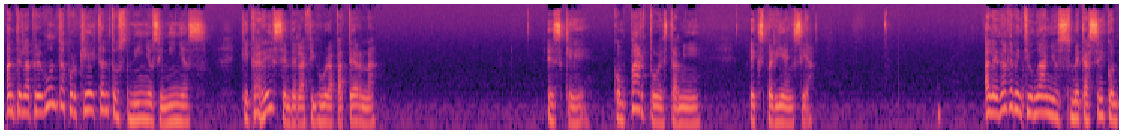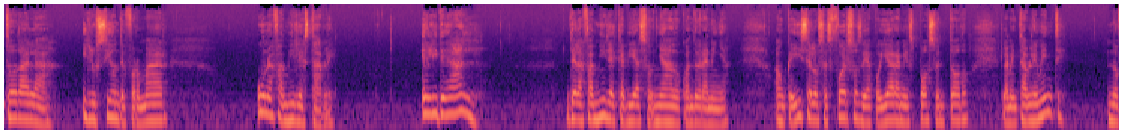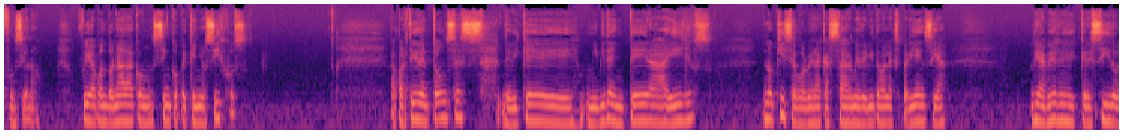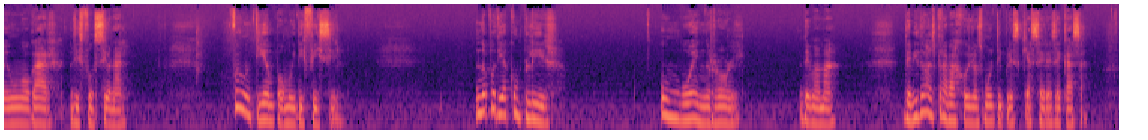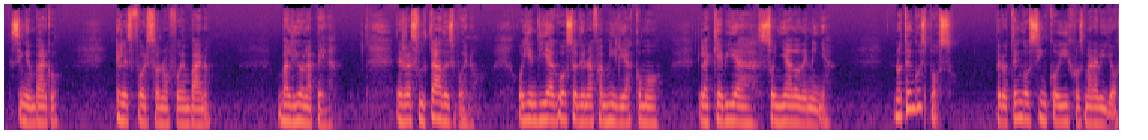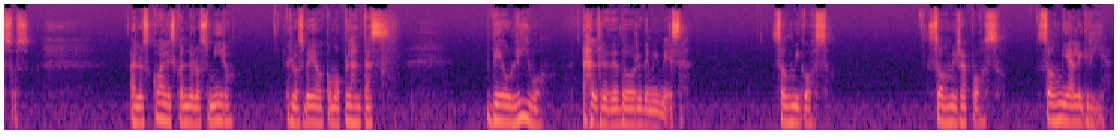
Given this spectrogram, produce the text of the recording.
Ante la pregunta por qué hay tantos niños y niñas que carecen de la figura paterna, es que comparto esta mi experiencia. A la edad de 21 años me casé con toda la ilusión de formar una familia estable. El ideal de la familia que había soñado cuando era niña. Aunque hice los esfuerzos de apoyar a mi esposo en todo, lamentablemente no funcionó. Fui abandonada con cinco pequeños hijos, a partir de entonces dediqué mi vida entera a ellos. No quise volver a casarme debido a la experiencia de haber eh, crecido en un hogar disfuncional. Fue un tiempo muy difícil. No podía cumplir un buen rol de mamá debido al trabajo y los múltiples quehaceres de casa. Sin embargo, el esfuerzo no fue en vano. Valió la pena. El resultado es bueno. Hoy en día gozo de una familia como la que había soñado de niña. No tengo esposo, pero tengo cinco hijos maravillosos, a los cuales cuando los miro, los veo como plantas de olivo alrededor de mi mesa. Son mi gozo, son mi reposo, son mi alegría.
